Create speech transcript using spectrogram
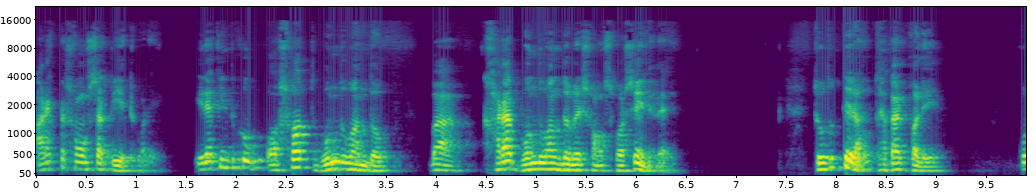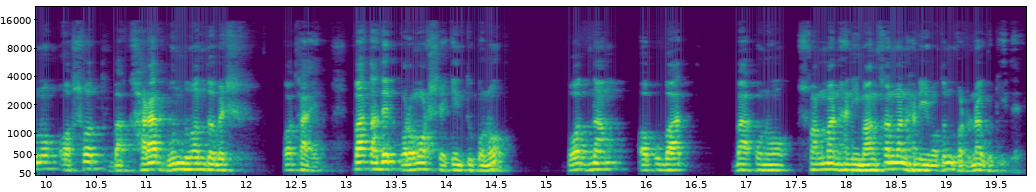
আরেকটা সমস্যা ক্রিয়েট করে। এরা কিন্তু খুব অসৎ বন্ধু বান্ধব বা খারাপ বন্ধু বান্ধবের সংস্পর্শে এনে দেয়। চতুর্থে রাহু থাকার ফলে কোনো অসৎ বা খারাপ বন্ধু বান্ধবের কথায় বা তাদের পরামর্শে কিন্তু কোনো বদনাম, অপবাদ বা কোনো সম্মানহানি মান সম্মানহানির মতন ঘটনা ঘটিয়ে দেয়।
